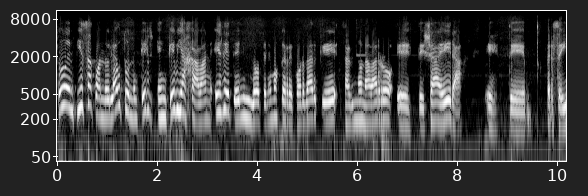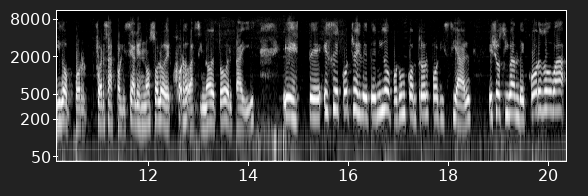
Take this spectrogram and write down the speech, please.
Todo empieza cuando el auto en que, en que viajaban es detenido. Tenemos que recordar que Sabino Navarro este, ya era este, perseguido por fuerzas policiales, no solo de Córdoba, sino de todo el país. Este, ese coche es detenido por un control policial. Ellos iban de Córdoba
